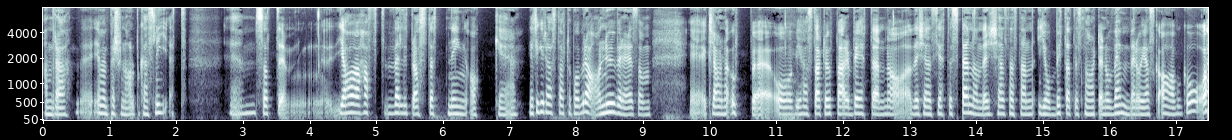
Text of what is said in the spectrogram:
andra eh, ja, men personal på kansliet. Ehm, så att eh, jag har haft väldigt bra stöttning och eh, jag tycker det har startat på bra. Och nu börjar det som eh, klarna upp eh, och vi har startat upp arbeten och det känns jättespännande. Det känns nästan jobbigt att det snart är november och jag ska avgå.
